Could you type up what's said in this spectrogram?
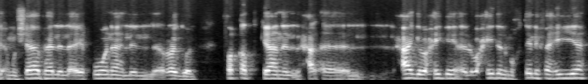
مشابهة للأيقونة للرجل. فقط كان الحاجة الوحيدة الوحيدة المختلفة هي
